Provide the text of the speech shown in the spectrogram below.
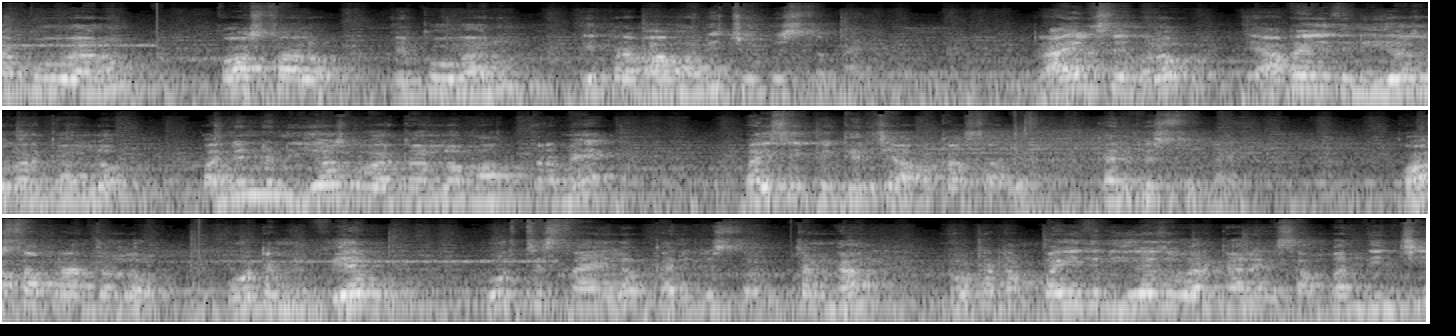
తక్కువగాను కోస్తాలో ఎక్కువగాను ఈ ప్రభావాన్ని చూపిస్తున్నాయి. రాయలసీమలో యాభై ఐదు నియోజకవర్గాల్లో పన్నెండు నియోజకవర్గాల్లో మాత్రమే వైసీపీ గెలిచే అవకాశాలు కనిపిస్తున్నాయి. కోస్తా ప్రాంతంలో ఓటమి వేవ్ పూర్తి స్థాయిలో కనిపిస్తుంది. మొత్తంగా నూట డెబ్బై ఐదు నియోజకవర్గాలకు సంబంధించి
